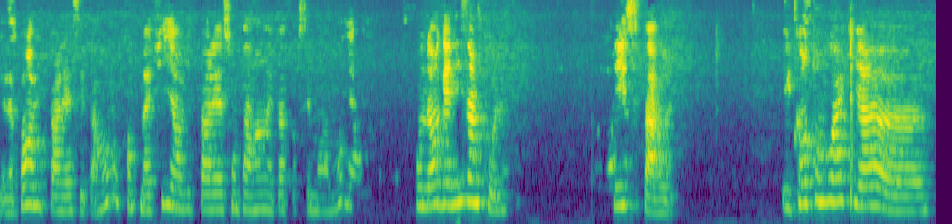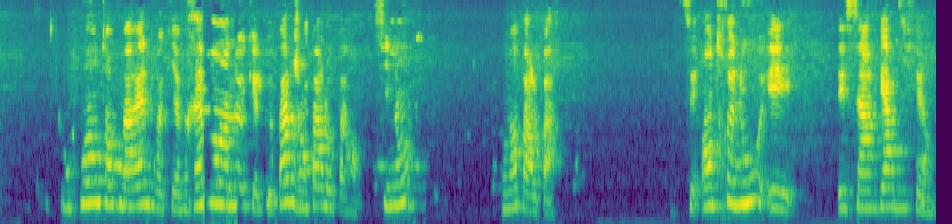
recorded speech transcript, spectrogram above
elle n'a pas envie de parler à ses parents, quand ma fille a envie de parler à son parrain et pas forcément à moi, on organise un call et ils se parlent. Et quand on voit qu'il y a, euh, moi en tant que marraine, je vois qu'il y a vraiment un nœud quelque part, j'en parle aux parents. Sinon, on n'en parle pas. C'est entre nous et, et c'est un regard différent.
